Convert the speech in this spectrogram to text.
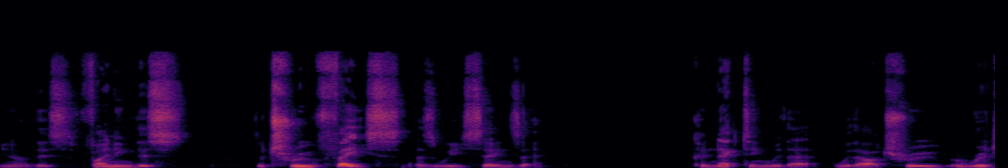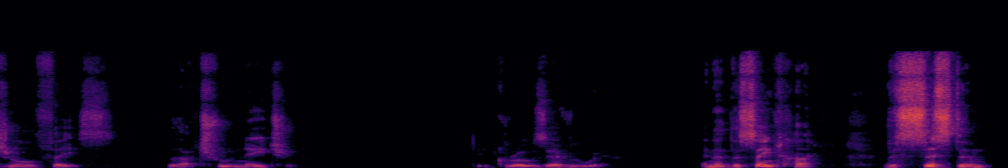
you know, this finding this, the true face, as we say in Zen connecting with that, with our true original face, with our true nature. It grows everywhere. And at the same time, the system,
